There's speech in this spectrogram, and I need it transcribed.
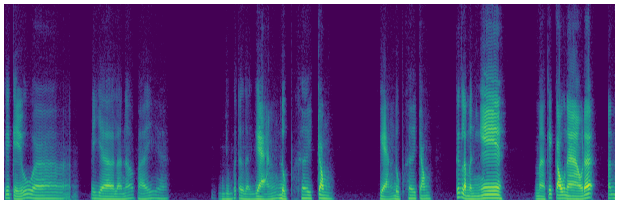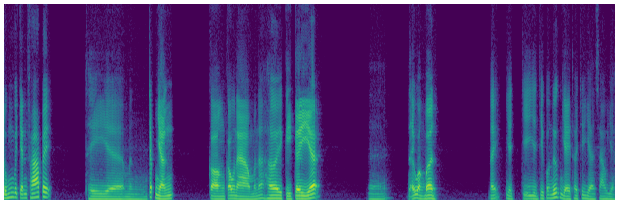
cái kiểu uh, bây giờ là nó phải uh, dùng cái từ là gạn đục khơi trong gạn đục khơi trong. Tức là mình nghe mà cái câu nào đó nó đúng với chánh pháp ấy, thì ờ, mình chấp nhận. Còn câu nào mà nó hơi kỳ kỳ á ờ, để qua bên. Đấy, giờ chỉ giờ chỉ có nước vậy thôi chứ giờ sao giờ?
